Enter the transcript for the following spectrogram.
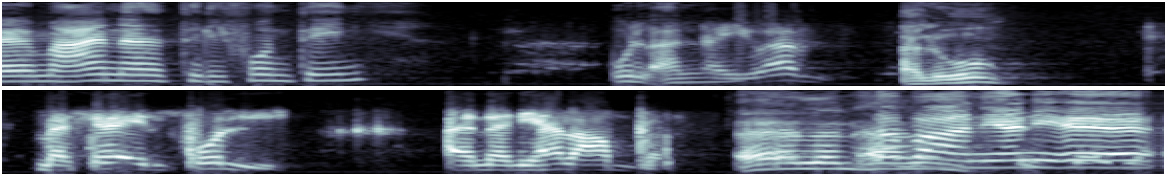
آه، معانا تليفون تاني؟ قول ألو. أيوه. ألو؟ مساء الفل. أنا نهال عنبر. أهلا أهلا. طبعا يعني آه،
